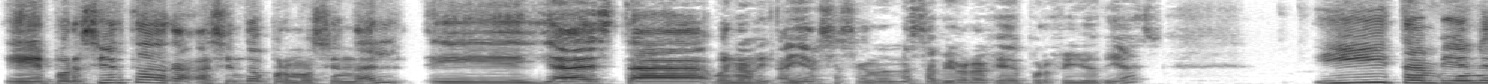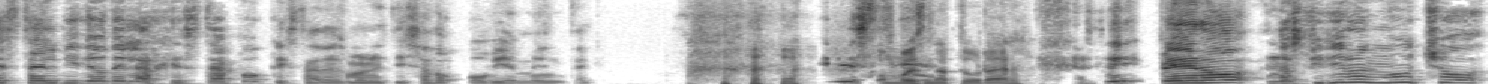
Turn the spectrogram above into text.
Eh, por cierto, haciendo promocional, eh, ya está, bueno, ayer se estrenó nuestra biografía de Porfirio Díaz y también está el video de la Gestapo que está desmonetizado, obviamente. Este, Como es natural. Sí, pero nos pidieron mucho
